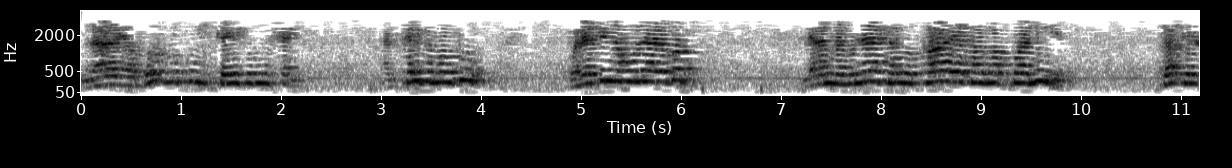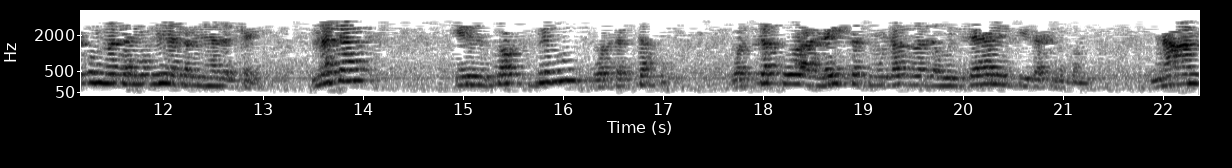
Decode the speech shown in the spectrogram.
لا يضركم كيدهم شيء. الكيد موجود ولكنه لا يضر لأن هناك وقاية ربانية تقي الأمة المؤمنة من هذا الكيد. متى؟ إن تصبروا وتتقوا. والتقوى ليست مجرد وجدان في داخل الضمير. نعم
